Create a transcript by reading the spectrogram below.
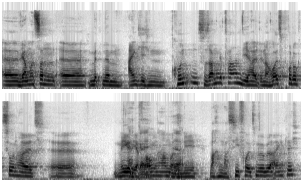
äh, wir haben uns dann äh, mit einem eigentlichen Kunden zusammengetan, die halt in der Holzproduktion halt äh, mega ja, die geil. Erfahrung haben. Also ja. die machen Massivholzmöbel eigentlich.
